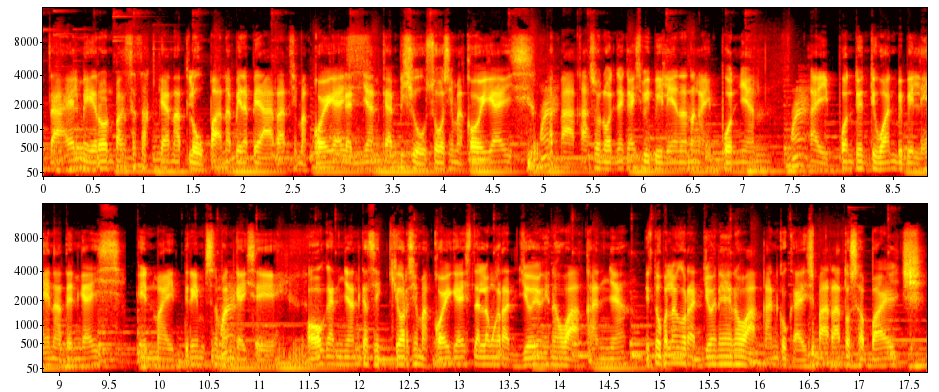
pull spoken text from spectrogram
Dahil mayroon pang sasakyan at lupa na binabayaran si Makoy guys. Ganyan ka ambisyoso si Makoy guys. At baka niya guys, bibili na ng iPhone yan. iPhone 21 bibilihin natin guys. In my dreams naman guys eh. Oo, ganyan ka-secure si Makoy guys. Dalawang radyo yung hinawakan niya. Ito palang radyo na hinawakan ko guys para to sa barge.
